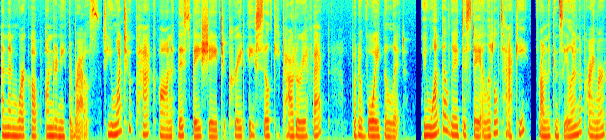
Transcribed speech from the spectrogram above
and then work up underneath the brows. So you want to pack on this base shade to create a silky powdery effect, but avoid the lid. We want the lid to stay a little tacky from the concealer and the primer,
